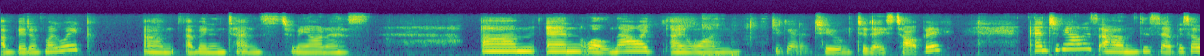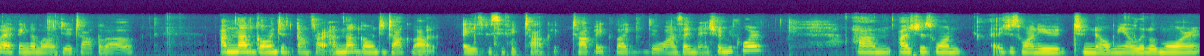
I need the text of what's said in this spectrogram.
a bit of my week. Um, a bit intense, to be honest. Um, and well, now I, I want to get into today's topic. And to be honest, um, this episode I think I'm going to talk about. I'm not going to. I'm sorry. I'm not going to talk about a specific topic topic like the ones I mentioned before. Um, I just want I just want you to know me a little more,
